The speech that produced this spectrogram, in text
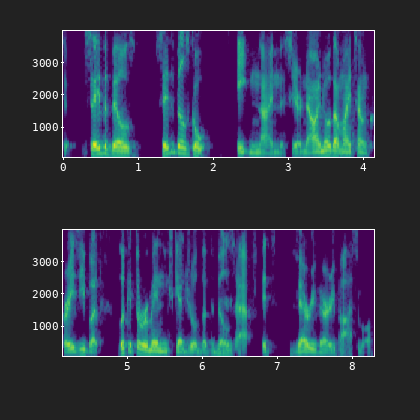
to say the Bills say the Bills go 8 and 9 this year. Now I know that might sound crazy, but look at the remaining schedule that the. Bills mm-hmm. have. It's very very possible.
